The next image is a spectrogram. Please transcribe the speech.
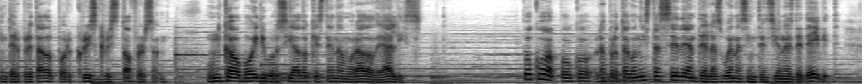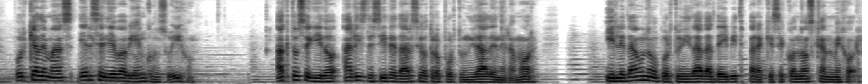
interpretado por Chris Christopherson, un cowboy divorciado que está enamorado de Alice. Poco a poco, la protagonista cede ante las buenas intenciones de David, porque además él se lleva bien con su hijo. Acto seguido, Alice decide darse otra oportunidad en el amor, y le da una oportunidad a David para que se conozcan mejor.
